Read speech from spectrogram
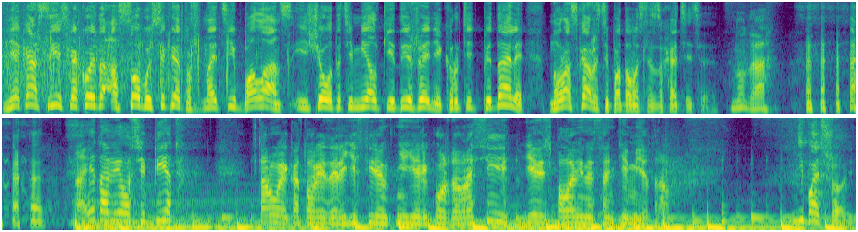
Мне кажется, есть какой-то особый секрет, потому что найти баланс и еще вот эти мелкие движения, крутить педали. Ну, расскажете потом, если захотите. Ну да. А это велосипед, второй, который зарегистрирован в книге рекордов России, 9,5 сантиметров. Небольшой.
